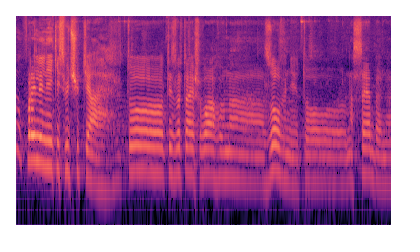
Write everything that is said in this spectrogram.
ну, паралельні якісь відчуття. То ти звертаєш увагу на зовні, то на себе, на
